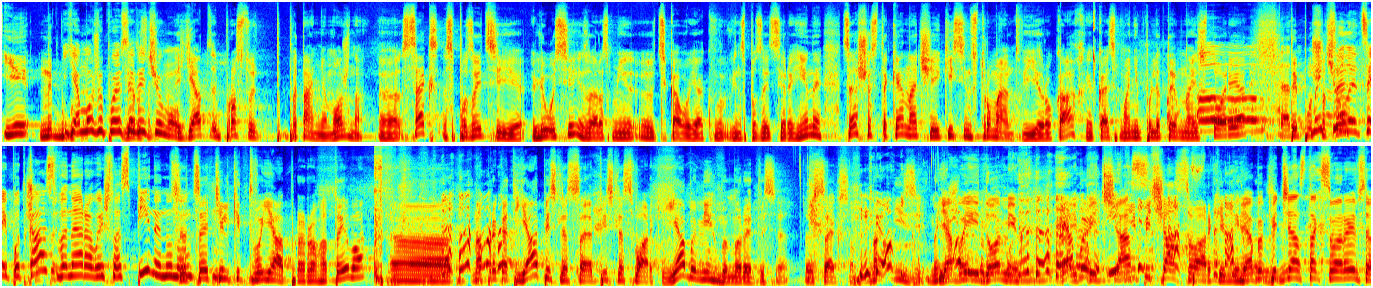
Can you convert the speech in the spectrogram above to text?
І не буде. Я можу пояснити, роз- чому. Я просто питання можна. Е, Секс з позиції Люсі, і зараз мені е, цікаво, як він з позиції Регіни, це щось таке, наче якийсь інструмент в її руках, якась маніпулятивна історія. О. Типу, Ми що чули це, цей подкаст, Венера вийшла з піни. Ну, це, ну. це тільки твоя прерогатива. Е, наприклад, я після, після сварки я би міг би миритися сексом на easy. Мені Я би і доміг, і під і час. під час сварки міг Я би під час так сварився.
